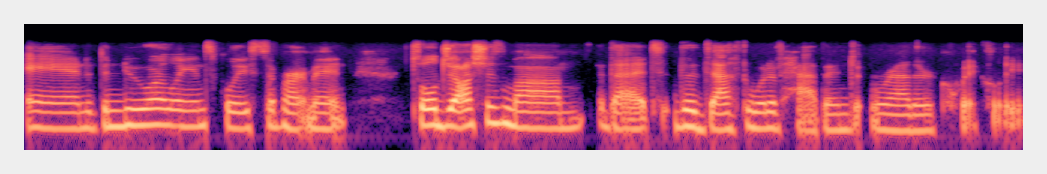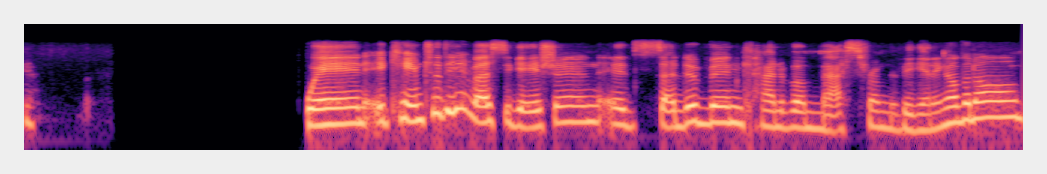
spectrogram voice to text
and the New Orleans Police Department told Josh's mom that the death would have happened rather quickly. When it came to the investigation, it's said to have been kind of a mess from the beginning of it all.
